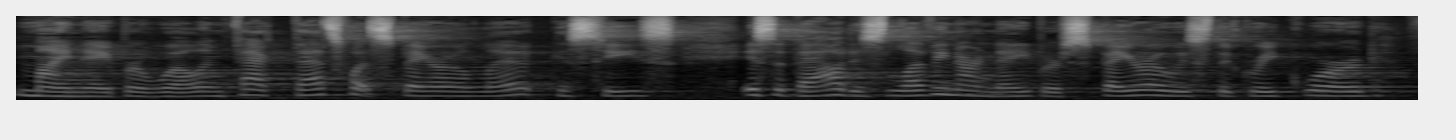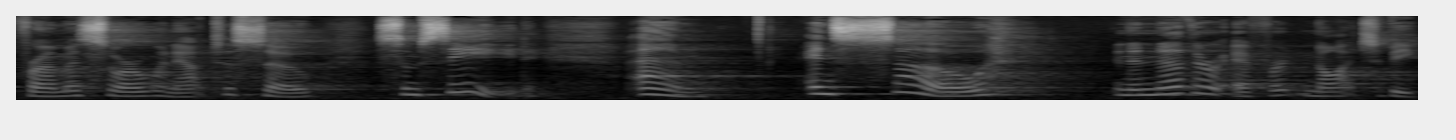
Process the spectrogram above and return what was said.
my neighbor well. In fact, that's what Sparrow Legacies is about is loving our neighbor. Sparrow is the Greek word from a sower went out to sow some seed. Um, and so, in another effort not to be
